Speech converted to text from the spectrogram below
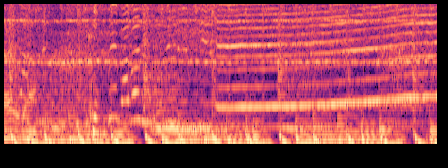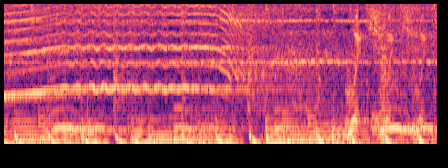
paradise. Which, which, rich.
